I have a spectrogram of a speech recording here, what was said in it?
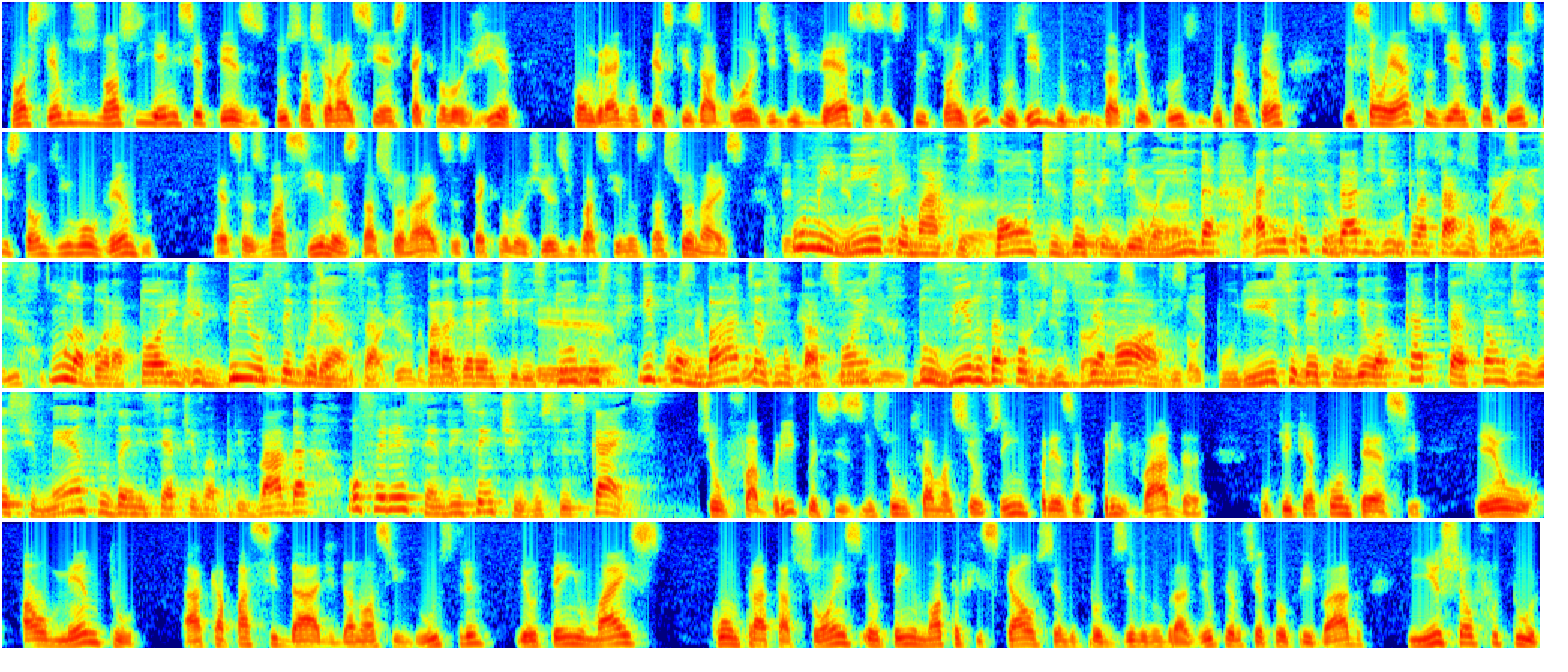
nós temos os nossos INCTs, Institutos Nacionais de Ciência e Tecnologia, congregam pesquisadores de diversas instituições, inclusive do, da Fiocruz, do Butantan, e são essas INCTs que estão desenvolvendo essas vacinas nacionais, essas tecnologias de vacinas nacionais. O ministro Marcos Pontes defendeu ainda a necessidade de implantar no país um laboratório de biossegurança para garantir estudos e combate às mutações do vírus da Covid-19. Por isso, defendeu a captação de investimentos da iniciativa privada, oferecendo incentivos fiscais. Se eu fabrico esses insumos farmacêuticos em empresa privada, o que, que acontece? Eu aumento a capacidade da nossa indústria, eu tenho mais contratações, eu tenho nota fiscal sendo produzida no Brasil pelo setor privado, e isso é o futuro.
